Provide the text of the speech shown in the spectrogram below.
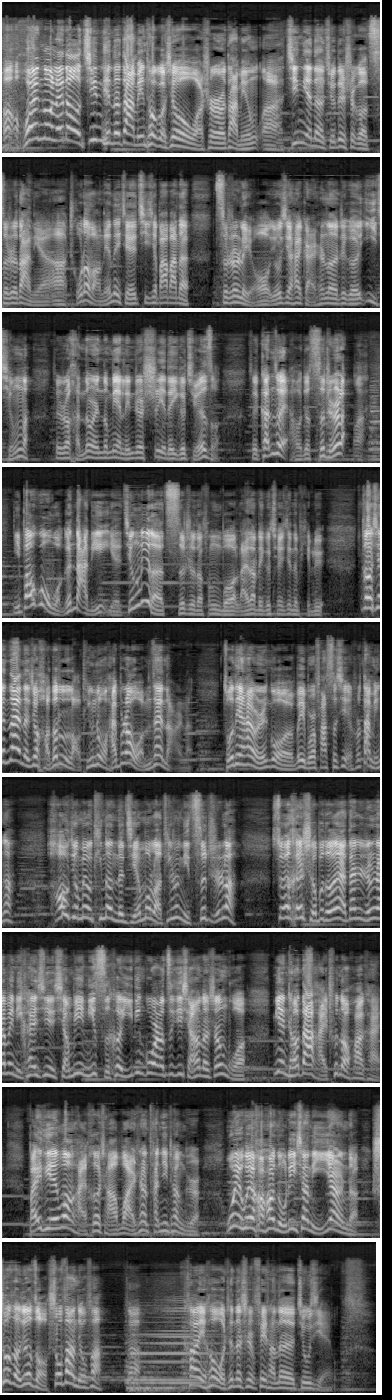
好，欢迎各位来到今天的大明脱口秀，我是大明啊。今年呢，绝对是个辞职大年啊！除了往年那些七七八八的辞职理由，尤其还赶上了这个疫情嘛，所以说很多人都面临着事业的一个抉择，所以干脆啊，我就辞职了啊！你包括我跟大迪也经历了辞职的风波，来到了一个全新的频率。到现在呢，就好多的老听众还不知道我们在哪儿呢。昨天还有人给我微博发私信说：“大明啊，好久没有听到你的节目了，听说你辞职了。”虽然很舍不得呀，但是仍然为你开心。想必你此刻一定过上了自己想要的生活，面朝大海，春暖花开，白天望海喝茶，晚上弹琴唱歌。我也会好好努力，像你一样的，说走就走，说放就放啊！看完以后，我真的是非常的纠结，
